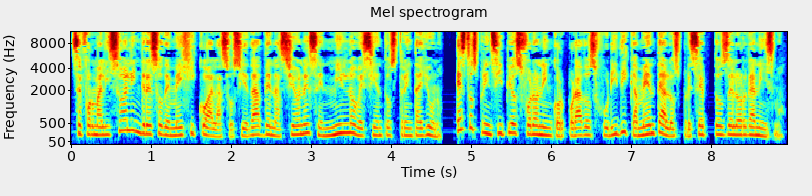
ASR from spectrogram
se formalizó el ingreso de México a la Sociedad de Naciones en 1931. Estos principios fueron incorporados jurídicamente a los preceptos del organismo.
